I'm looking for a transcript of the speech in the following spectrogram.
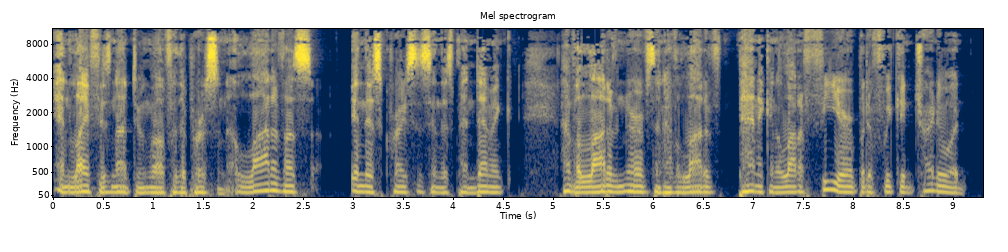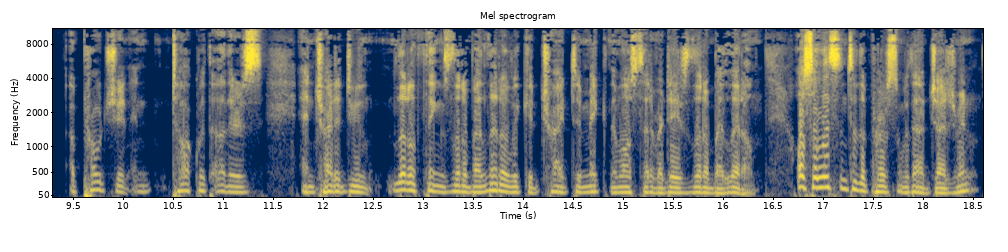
and life is not doing well for the person. A lot of us in this crisis, in this pandemic, have a lot of nerves and have a lot of panic and a lot of fear, but if we could try to uh, approach it and talk with others and try to do little things little by little, we could try to make the most out of our days little by little. Also, listen to the person without judgment.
